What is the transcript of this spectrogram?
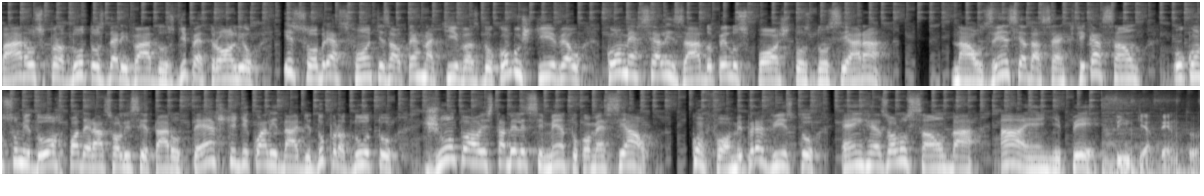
para os produtos derivados de petróleo e sobre as fontes alternativas do combustível comercializado pelos postos do Ceará. Na ausência da certificação, o consumidor poderá solicitar o teste de qualidade do produto junto ao estabelecimento comercial, conforme previsto em resolução da ANP. Fique atento.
